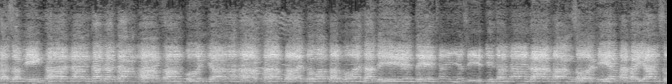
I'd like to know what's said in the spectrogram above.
อาสมิงทานังทัตตังอาคังปุญญาอาคาปะโตปะโมทติเตชัยสิทธิธนาราพังโสติภะพยังสุ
